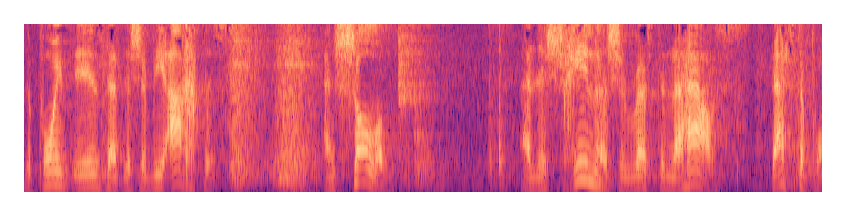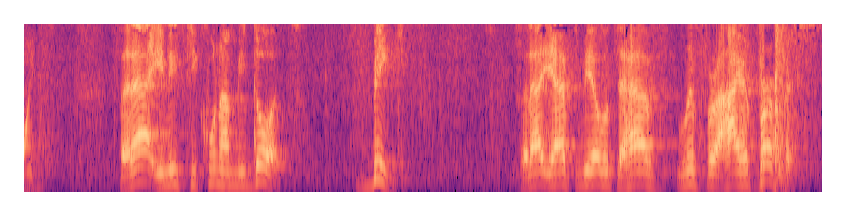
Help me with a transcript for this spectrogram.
The point is that there should be achdus and shalom, and the shechina should rest in the house. That's the point. For that, you need tikkun hamidot, big. For that, you have to be able to have live for a higher purpose.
